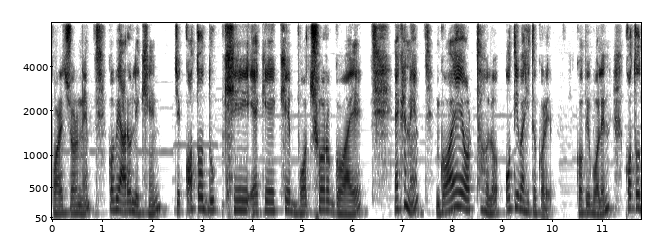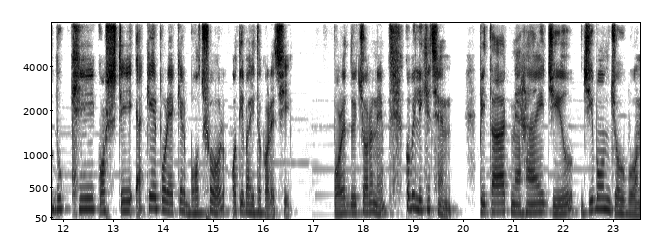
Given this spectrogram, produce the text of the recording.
পরের চরণে কবি আরও লিখেন যে কত দুঃখে একে একে বছর গয়ে এখানে গয়ে অর্থ হলো অতিবাহিত করে। কবি বলেন, কত দুঃখে, কষ্টে, একের পর একের বছর অতিবাহিত করেছি। পরের দুই চরণে কবি লিখেছেন পিতাক নেহাই জিউ, জীবন যৌবন,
